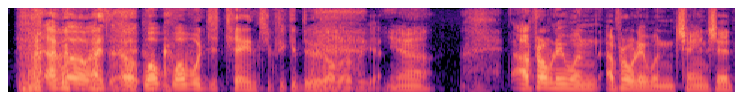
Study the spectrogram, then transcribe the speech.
Well, I- uh, what what would you change if you could do it all over again? Yeah, I probably wouldn't. I probably wouldn't change it,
